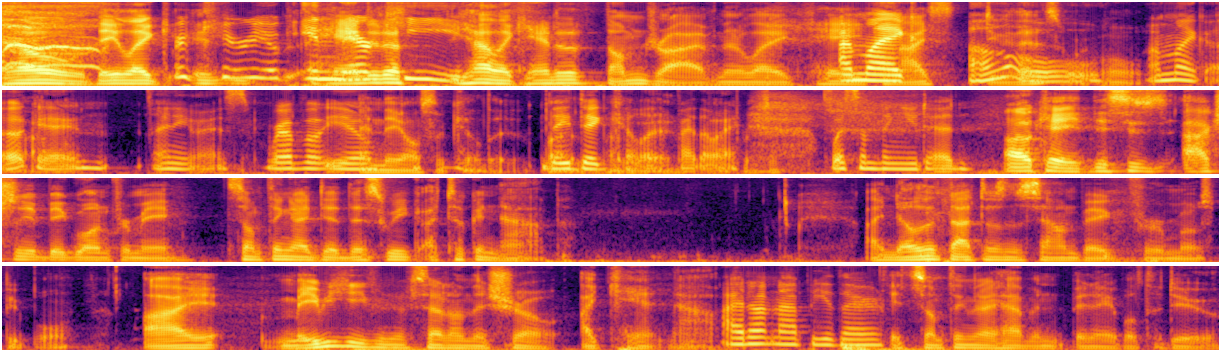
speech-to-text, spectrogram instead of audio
No, they like For karaoke in their a- key. yeah, like handed a thumb drive, and they're like, "Hey, I'm like, "Oh." do this?" Oh. I'm like, uh, "Okay." Anyways, what about you? And they also killed it. They by- did by the kill way. it, by the way. What's something you did? Okay, this is actually a big one for me. Something I did this week. I took a nap. I know that that doesn't sound big for most people. I maybe even have said on this show, I can't nap. I don't nap either. it's something that I haven't been able to do.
